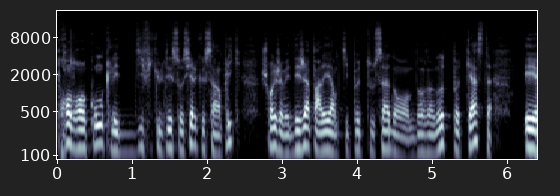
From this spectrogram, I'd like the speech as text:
prendre en compte les difficultés sociales que ça implique. Je crois que j'avais déjà parlé un petit peu de tout ça dans, dans un autre podcast. Et,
